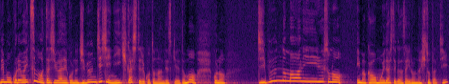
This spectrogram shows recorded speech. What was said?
でもこれはいつも私がねこの自分自身に言い聞かせていることなんですけれどもこの自分の周りにいるその今顔を思い出してくださいいろんな人たち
